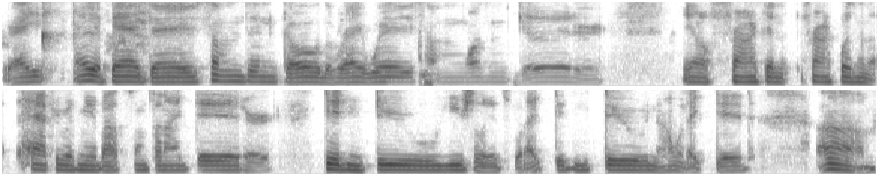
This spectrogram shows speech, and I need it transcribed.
right? I had a bad day, something didn't go the right way, something wasn't good, or you know Frank and Frank wasn't happy with me about something I did or didn't do. Usually it's what I didn't do, not what I did. Um,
